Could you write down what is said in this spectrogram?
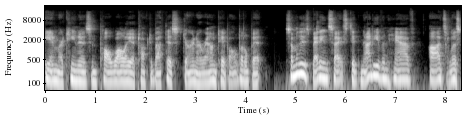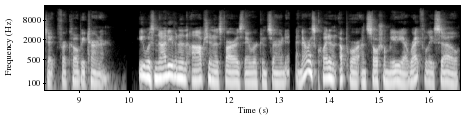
Ian Martinez and Paul Walia talked about this during our roundtable a little bit. Some of these betting sites did not even have odds listed for Kobie Turner. He was not even an option as far as they were concerned, and there was quite an uproar on social media, rightfully so.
